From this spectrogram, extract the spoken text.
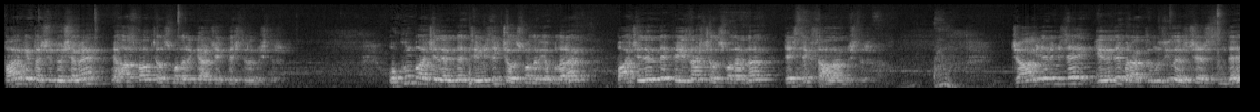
parke taşı döşeme ve asfalt çalışmaları gerçekleştirilmiştir. Okul bahçelerinde temizlik çalışmaları yapılarak bahçelerinde peyzaj çalışmalarına destek sağlanmıştır. Camilerimize geride bıraktığımız yıllar içerisinde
